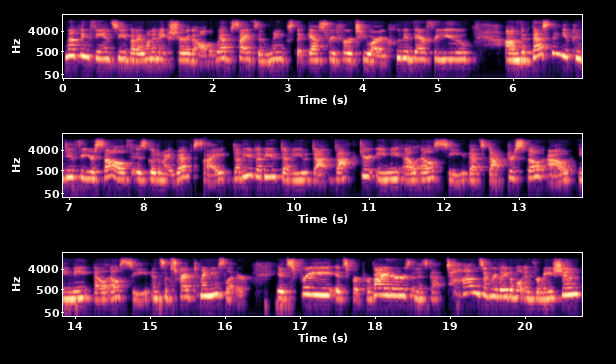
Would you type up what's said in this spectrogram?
Nothing fancy, but I want to make sure that all the websites and links that guests refer to are included there for you. Um, the best thing you can do for yourself is go to my website, www.doctoramyllc, that's doctor spelled out, Amy LLC, and subscribe to my newsletter. It's free, it's for providers, and it's got tons of relatable information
